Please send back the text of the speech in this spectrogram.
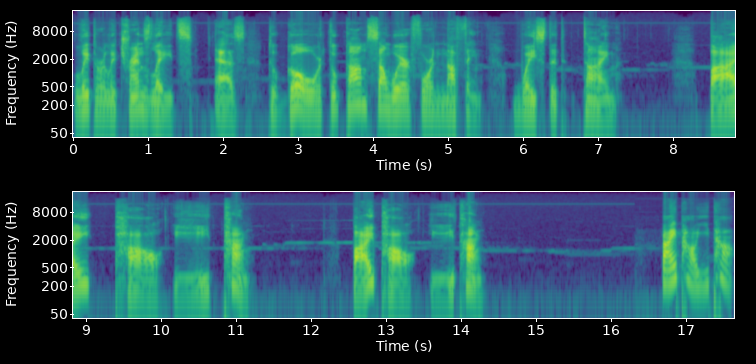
literally translates as to go or to come somewhere for nothing, wasted time. 白跑一趟，白跑一趟。白跑一趟，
